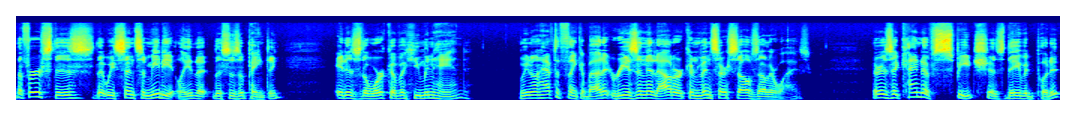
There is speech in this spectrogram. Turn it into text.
The first is that we sense immediately that this is a painting. It is the work of a human hand. We don't have to think about it, reason it out, or convince ourselves otherwise. There is a kind of speech, as David put it,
